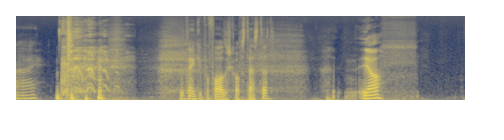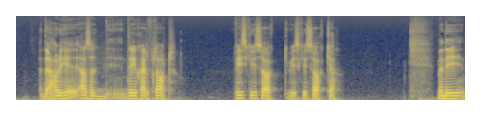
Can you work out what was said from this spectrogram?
Nej. du tänker på faderskapstestet. Ja. Det, har du, alltså, det är självklart. Vi ska ju, sök, vi ska ju söka. Men det är,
